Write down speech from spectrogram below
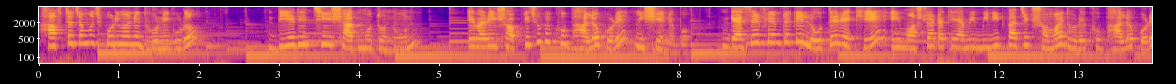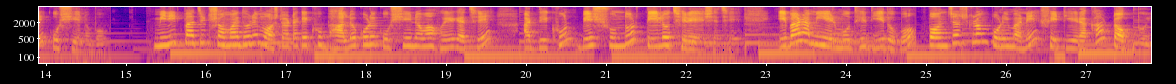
হাফ চা চামচ পরিমাণে ধনে গুঁড়ো, দিয়ে দিচ্ছি স্বাদ মতো নুন। এবার এই সব কিছুকে খুব ভালো করে মিশিয়ে নেব। গ্যাসের ফ্লেমটাকে লোতে রেখে এই মশলাটাকে আমি মিনিট পাঁচেক সময় ধরে খুব ভালো করে কষিয়ে নেব। মিনিট পাঁচেক সময় ধরে মশলাটাকে খুব ভালো করে কষিয়ে নেওয়া হয়ে গেছে। আর দেখুন, বেশ সুন্দর তেলও ছেড়ে এসেছে। এবার আমি এর মধ্যে দিয়ে দেবো পঞ্চাশ গ্রাম পরিমাণে ফেটিয়ে রাখা টক দই।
